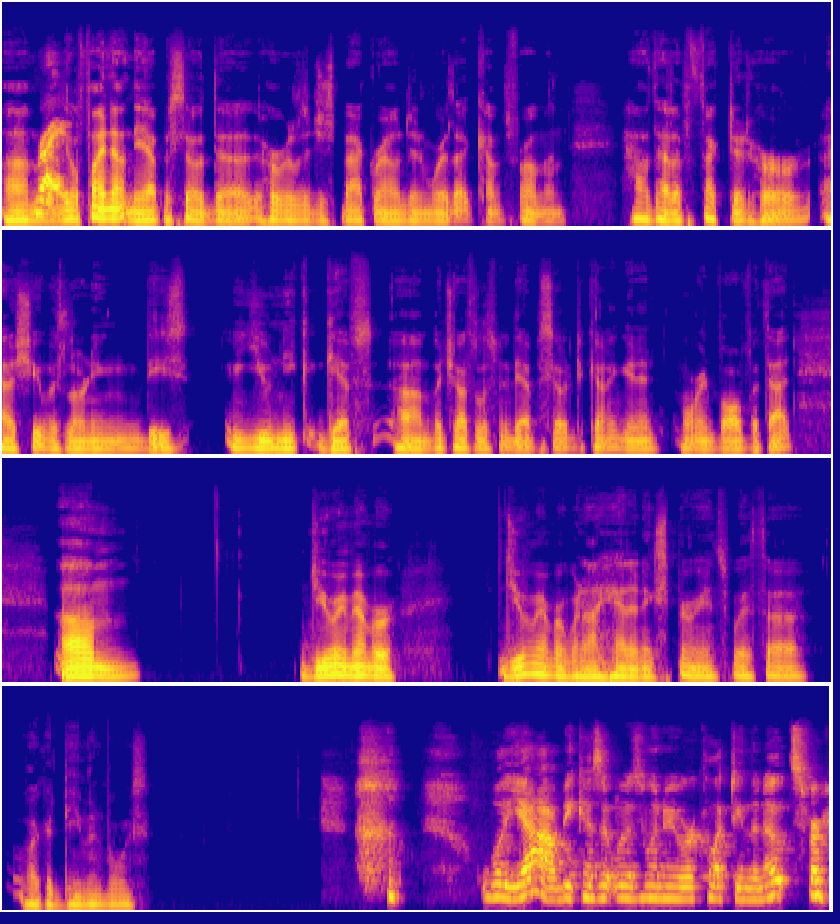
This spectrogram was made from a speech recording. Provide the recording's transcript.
um, right. you'll find out in the episode the, her religious background and where that comes from and how that affected her as she was learning these unique gifts. Um, but you have to listen to the episode to kind of get in, more involved with that. Um, do you remember? Do you remember when I had an experience with uh, like a demon voice? Well, yeah, because it was when we were collecting the notes for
